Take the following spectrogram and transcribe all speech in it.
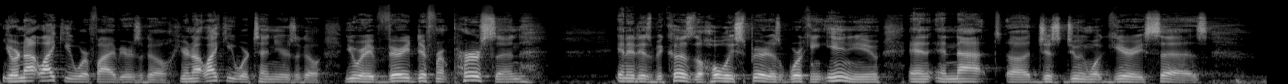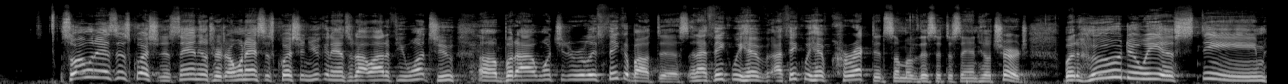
You're not like you were five years ago. You're not like you were 10 years ago. You are a very different person. And it is because the Holy Spirit is working in you and, and not uh, just doing what Gary says. So I want to ask this question. At Sandhill Church, I want to ask this question. You can answer it out loud if you want to, uh, but I want you to really think about this. And I think we have, I think we have corrected some of this at the Sandhill Church. But who do we esteem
